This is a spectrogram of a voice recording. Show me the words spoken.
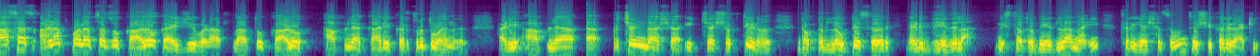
असाच अनाथपणाचा जो काळोख आहे जीवनातला तो काळोख आपल्या कार्यकर्तृत्वानं आणि आपल्या प्रचंड अशा इच्छा शक्तीनं डॉक्टर लवटे सर यांनी भेदला. निसता तो भेदला नाही तर यशाचं उंच शिखर गाठलं.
